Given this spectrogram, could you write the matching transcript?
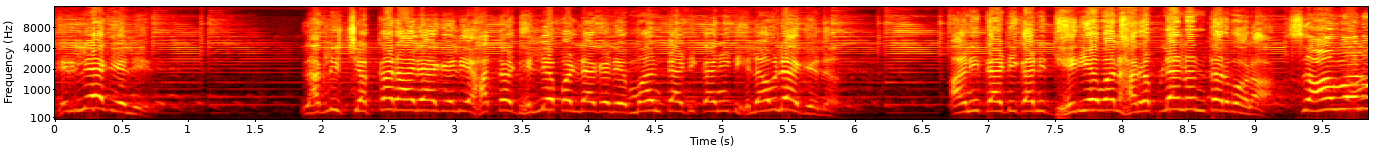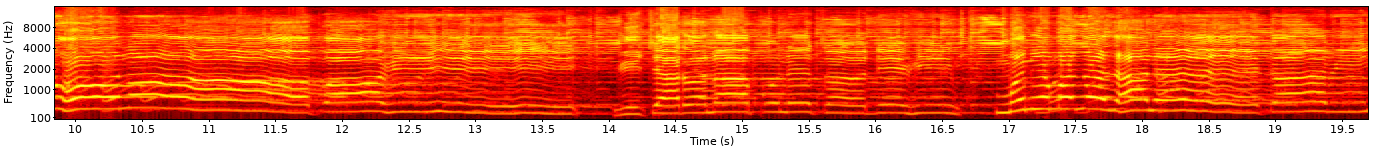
फिरल्या गेले. लागली चक्कर आल्या गेली हात ढिल्ले पडल्या गेले मन त्या ठिकाणी ढिलावल्या गेलं. आणि त्या ठिकाणी धैर्यबल हरपल्यानंतर बोला सावल हो ना पाही विचारो ना पुलेच देवी मने मज झाले कावी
